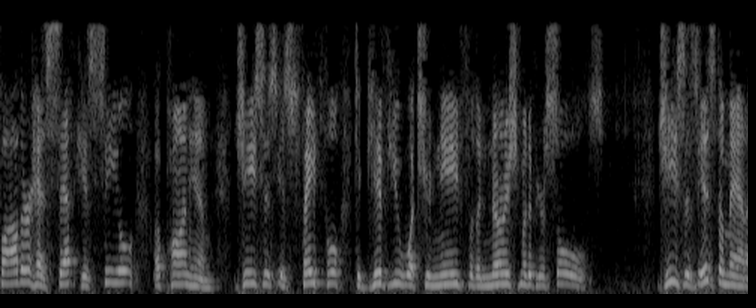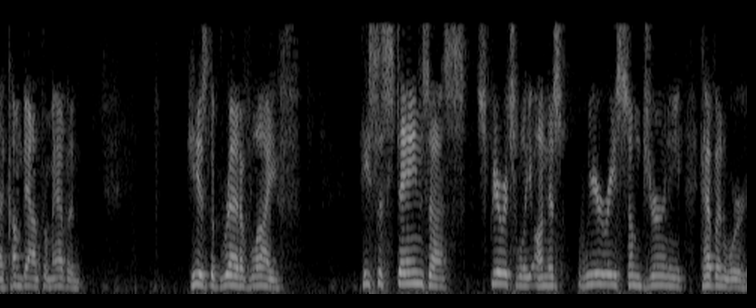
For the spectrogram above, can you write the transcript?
Father has set his seal upon him. Jesus is faithful to give you what you need for the nourishment of your souls. Jesus is the manna come down from heaven. He is the bread of life. He sustains us spiritually on this wearisome journey heavenward.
